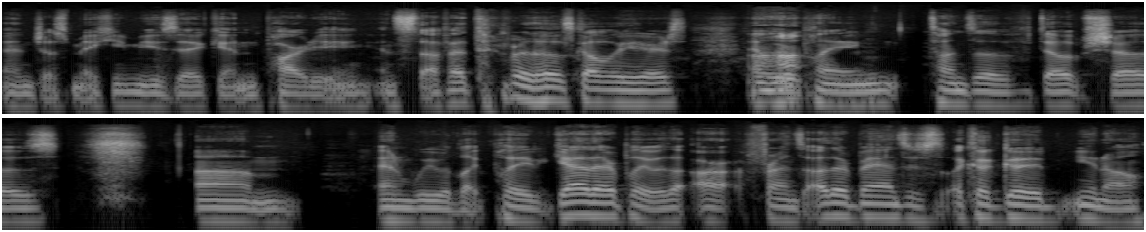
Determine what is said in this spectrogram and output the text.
and just making music and partying and stuff at for those couple of years. And we Uh-huh. were playing tons of dope shows. Um, and we would like play together, play with our friends' other bands. It's like a good, you know,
